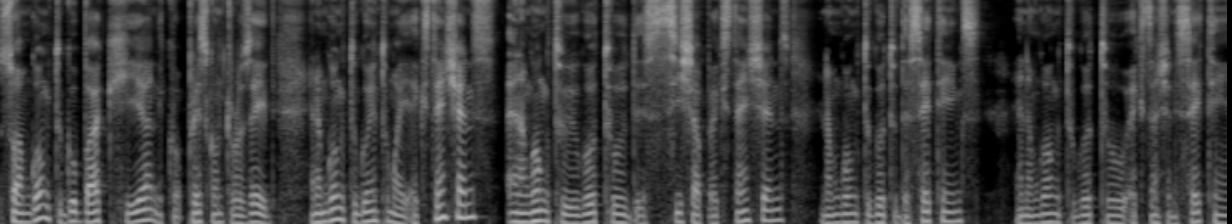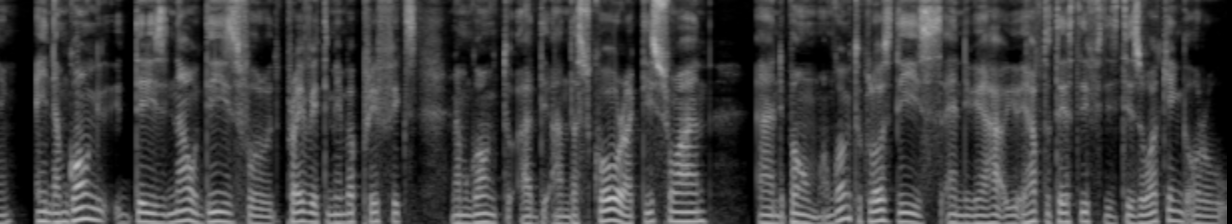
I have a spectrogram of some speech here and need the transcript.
So I'm going to go back here and press Ctrl Z and I'm going to go into my extensions and I'm going to go to the C sharp extensions and I'm going to go to the settings and I'm going to go to extension setting. And I'm going there is now this for private member prefix and I'm going to add the underscore like this one and boom I'm going to close this. And you have you have to test if it is working or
